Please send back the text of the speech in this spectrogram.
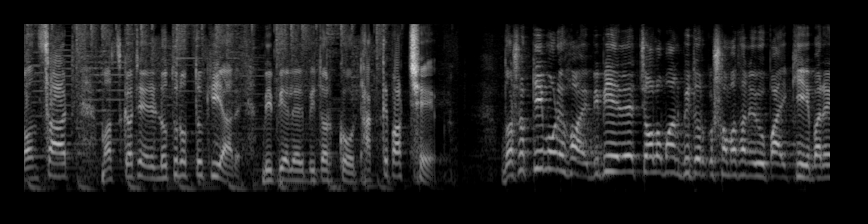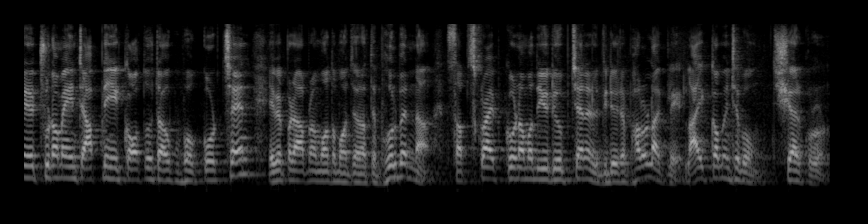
কনসার্ট মাস্কাটের নতুনত্ব কি আর বিপিএল এর বিতর্ক থাকতে পারছে? দর্শক, কি মনে হয়, বিপিএল এর চলমান বিতর্ক সমাধানের উপায় কি? এবারে টুর্নামেন্ট আপনি কতটা উপভোগ করছেন? এ ব্যাপারে আপনার মতামত জানাতে ভুলবেন না। সাবস্ক্রাইব করুন আমাদের ইউটিউব চ্যানেল ভিডিওটা ভালো লাগলে লাইক কমেন্ট এবং শেয়ার করুন।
